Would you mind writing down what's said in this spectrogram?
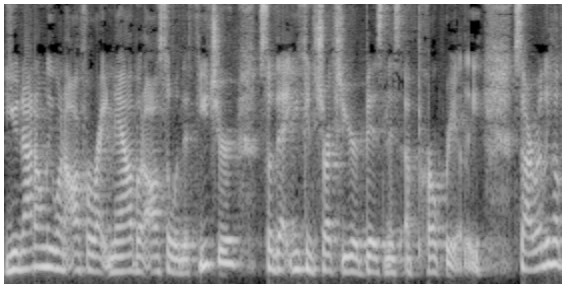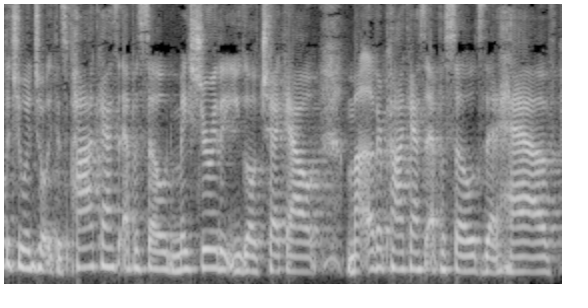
you not only want to offer right now but also in the future so that you can structure your business appropriately. So i really hope that you enjoyed this podcast episode. Make sure that you go check out my other podcast episodes that have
